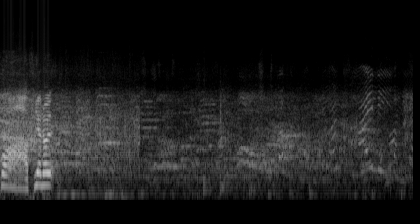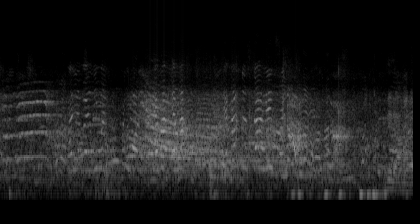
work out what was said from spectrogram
Boah, 4-0. Wie der andere.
